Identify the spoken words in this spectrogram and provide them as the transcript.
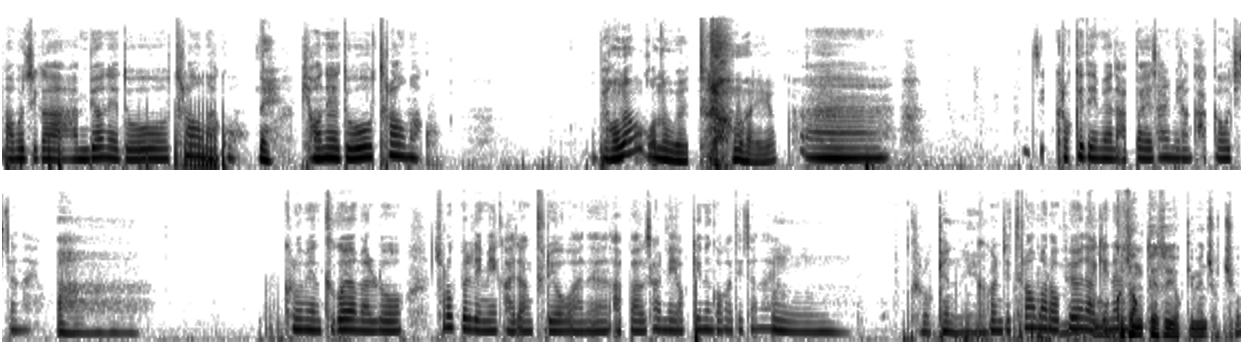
아버지가 안 변해도 트라우마고 네. 변해도 트라우마고 변한 거는 왜 트라우마예요? 아, 그렇게 되면 아빠의 삶이랑 가까워지잖아요. 아 그러면 그거야말로 초록별님이 가장 두려워하는 아빠의 삶에 엮이는 거가 되잖아요. 음, 그렇겠네요. 그걸 이제 트라우마라고 그, 표현하기는 그 상태에서 엮이면 좋죠.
